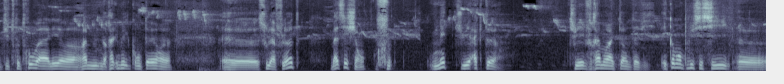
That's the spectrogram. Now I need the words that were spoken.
tu te retrouves à aller euh, rallumer le compteur euh, euh, sous la flotte. Bah, c'est chiant. Mais tu es acteur. Tu es vraiment acteur de ta vie. Et comme en plus ici, euh,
